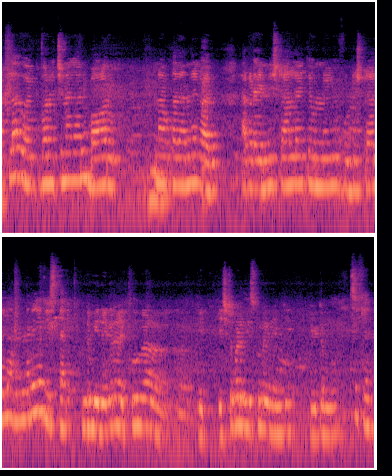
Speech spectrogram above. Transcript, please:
అట్లా ఎవరు వచ్చినా కానీ బారు. నాకు అది అందరే కాదు. అక్కడ ఎన్ని స్టాళ్ళు అయితే ఉన్నాయో ఫుడ్ స్టాళ్ళు అందరే తీస్తారు. అంటే మీ దగ్గర ఎక్కువగా ఇష్టపడి తీసుకునేది ఏంటి ఐటమ్? చికెన్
